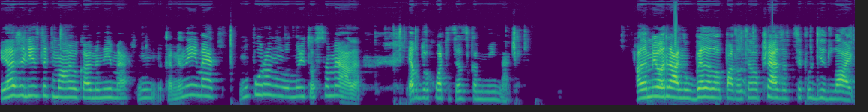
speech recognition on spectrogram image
Я залізник маю кам'яний меч. Ну, кам'яний меч. Ну, порону одно і то саме, але я буду рахувати це за кам'яний меч. Але ми його реально вбили лопату, це взагалі за цикл дізлайк.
